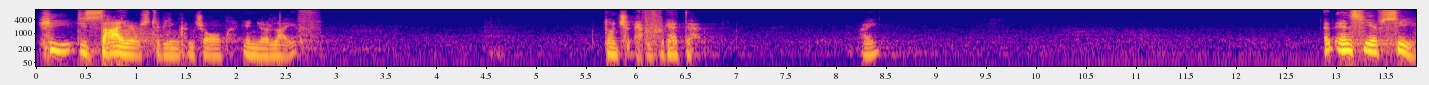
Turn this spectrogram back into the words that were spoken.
He desires to be in control in your life. Don't you ever forget that. Right? At NCFC,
